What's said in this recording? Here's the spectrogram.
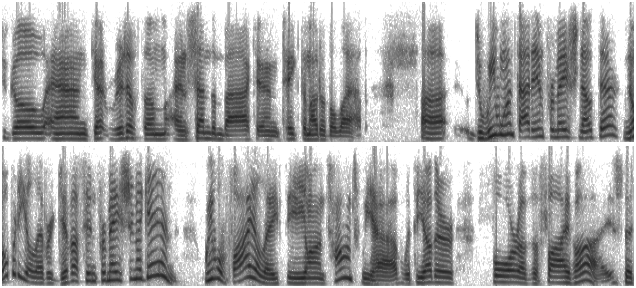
to go and get rid of them and send them back and take them out of the lab. Uh, do we want that information out there? Nobody will ever give us information again. We will violate the entente we have with the other four of the five eyes that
